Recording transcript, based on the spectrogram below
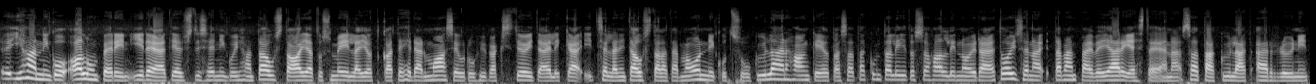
ihan niin kuin alun perin idea ja tietysti se niin kuin ihan tausta-ajatus meillä, jotka tehdään maaseudun hyväksi töitä. Eli itselläni taustalla tämä Onni kutsuu kylään hanke, jota Satakuntaliitossa hallinnoidaan. Ja toisena tämän päivän järjestäjänä Sata kylät ry, niin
